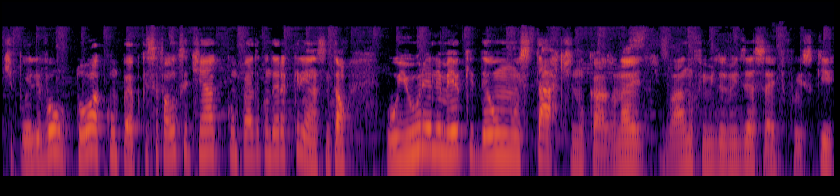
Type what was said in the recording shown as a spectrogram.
Tipo, ele voltou a acompanhar, porque você falou que você tinha acompanhado quando era criança. Então, o Yuri, ele meio que deu um start, no caso, né? Lá no filme de 2017. Foi isso que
